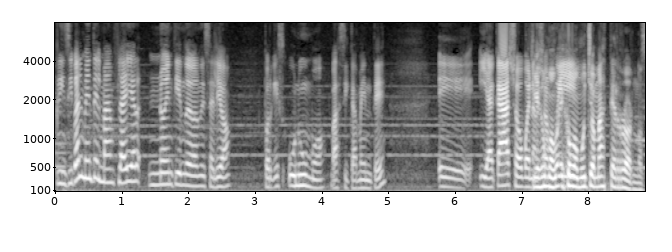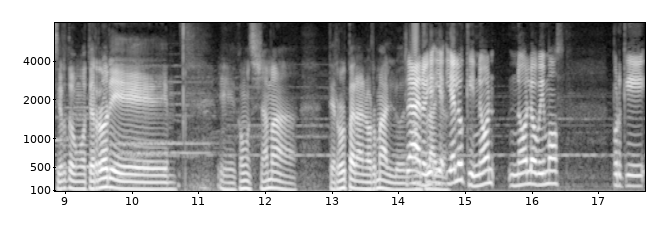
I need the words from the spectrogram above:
principalmente el Manflyer no entiendo de dónde salió. Porque es un humo, básicamente. Eh, y acá yo, bueno, Sí, es, yo como, fui- es como mucho más terror, ¿no es cierto? Como terror, eh, eh, ¿cómo se llama? Terror paranormal. Lo Claro, y- y algo que no, no lo vemos, porque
